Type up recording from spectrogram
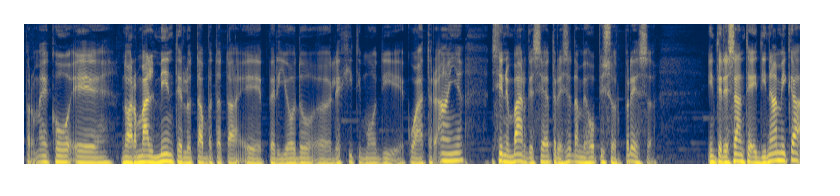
promé que eh, normalmente lo taba tata eh, período eh, legítimo de eh, quatro anos, sin embargo, se atrese também houve surpresa. Interessante e dinâmica,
